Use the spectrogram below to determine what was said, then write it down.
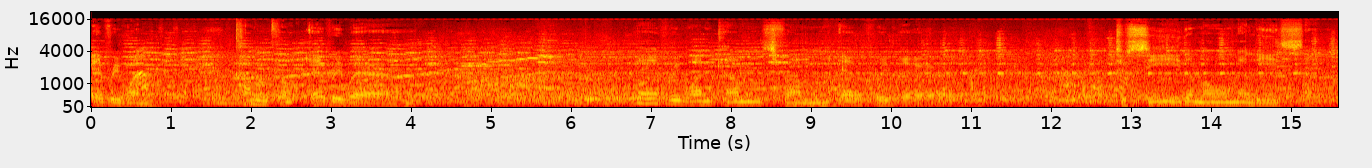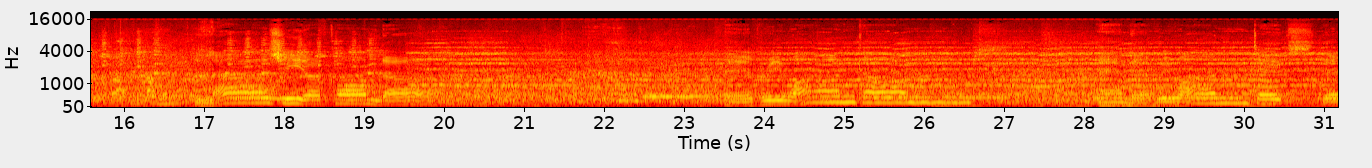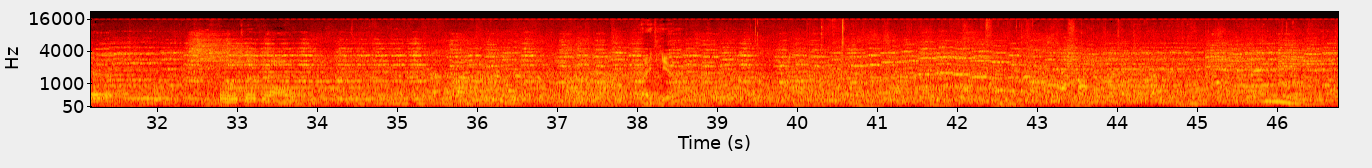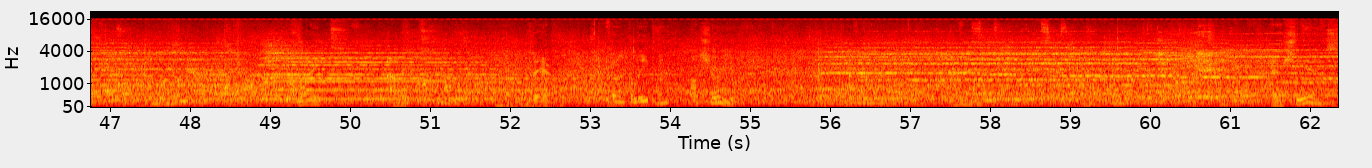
Everyone come from everywhere. Everyone comes from everywhere to see the Mona Lisa. Gioconda. Everyone comes and everyone takes their photograph. Right here. Don't believe me? I'll show you. There she is.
